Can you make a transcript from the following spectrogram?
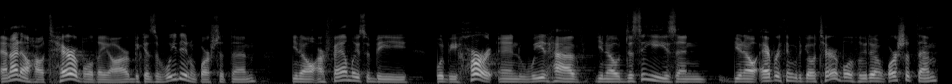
and I know how terrible they are because if we didn't worship them, you know, our families would be would be hurt and we'd have, you know, disease and, you know, everything would go terrible if we didn't worship them.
